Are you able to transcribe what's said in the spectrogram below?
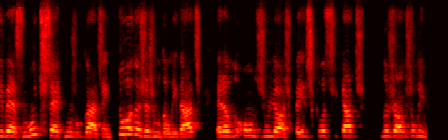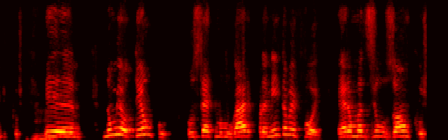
tivesse muitos sétimos lugares em todas as modalidades, era um dos melhores países classificados nos Jogos Olímpicos. Uhum. E, no meu tempo, o sétimo lugar, para mim também foi. Era uma desilusão que os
